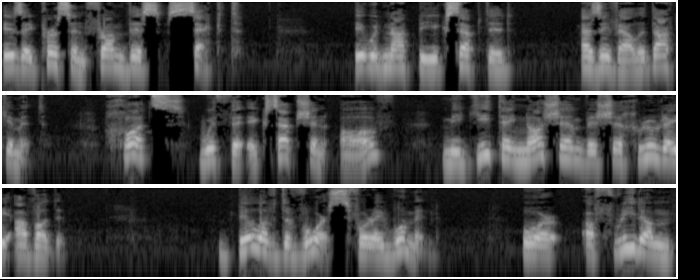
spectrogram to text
is a person from this sect, it would not be accepted as a valid document. Chutz, with the exception of Migite Noshem V'Shechrure Avodim. Bill of divorce for a woman, or a freedom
